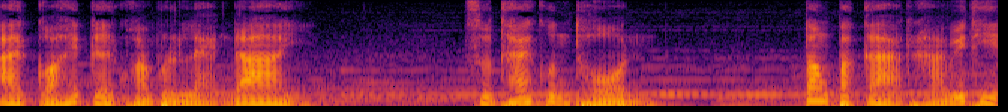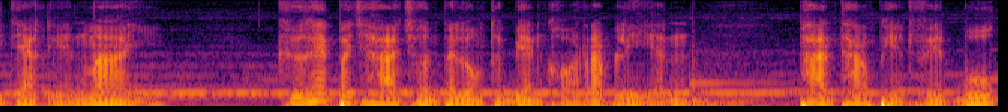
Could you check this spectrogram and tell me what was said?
อาจก่อให้เกิดความรุนแรงได้ สุดท้ายคุณโทน ต้องประกาศหาวิธีแจกเหรียญใหม่ คือให้ประชาชนไปลงทะเบียนขอรับเหรียญผ่านทางเพจ Facebook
